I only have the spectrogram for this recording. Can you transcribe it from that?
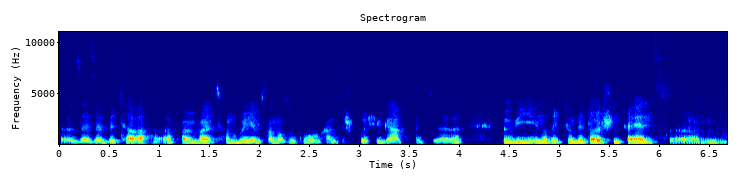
Äh, sehr, sehr bitter, äh, vor allem weil es von Williams dann noch so provokante Sprüche gab, mit äh, irgendwie in Richtung der deutschen Fans. Ähm,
